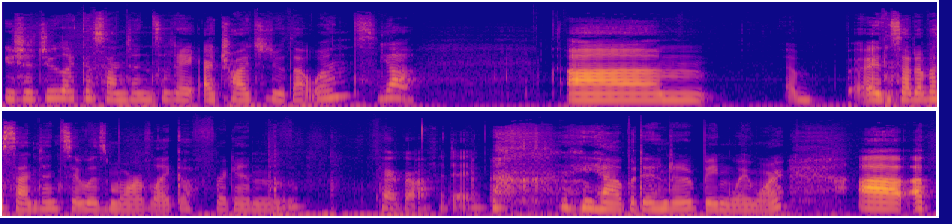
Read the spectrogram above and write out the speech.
You should do like a sentence a day. I tried to do that once. yeah. Um, instead of a sentence, it was more of like a friggin' Paragraph a day. yeah, but it ended up being way more. Uh, up,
